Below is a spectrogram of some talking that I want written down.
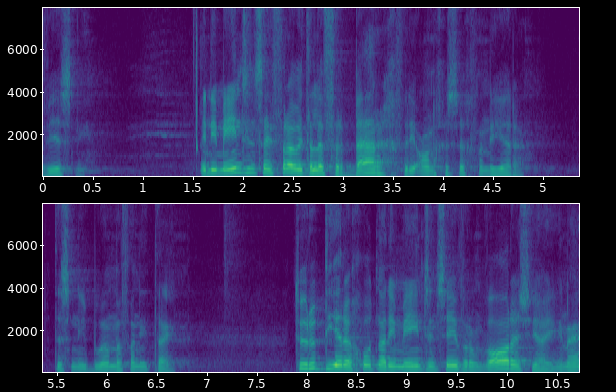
wees nie. En die mens en sy vrou het hulle verberg vir die aangesig van die Here tussen die bome van die tuin. Toe roep die Here God na die mens en sê vir hom: "Waar is jy?" En hy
